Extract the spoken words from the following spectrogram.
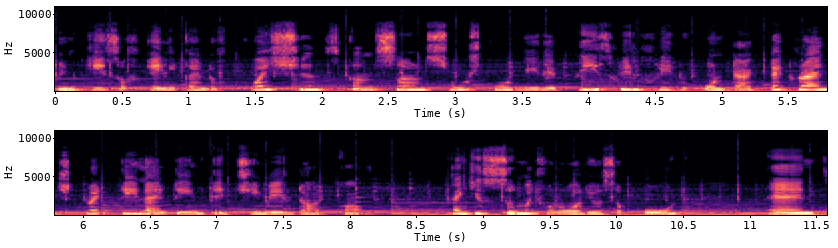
In case of any kind of questions, concerns, source code needed, please feel free to contact techranch2019 at gmail.com. Thank you so much for all your support and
